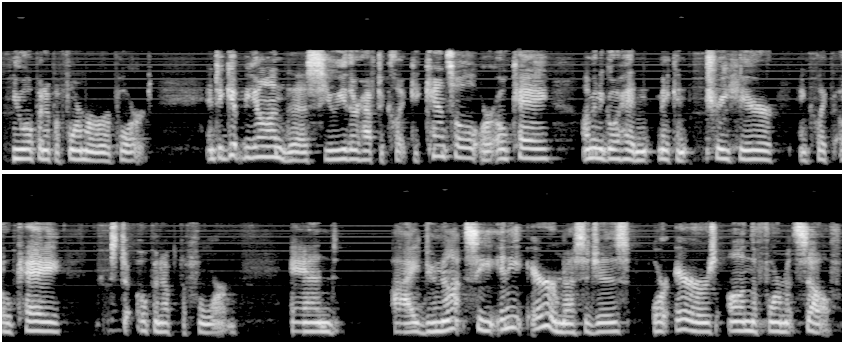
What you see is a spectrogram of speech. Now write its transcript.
when you open up a form or report. And to get beyond this, you either have to click cancel or OK. I'm going to go ahead and make an entry here and click OK just to open up the form. And I do not see any error messages or errors on the form itself.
